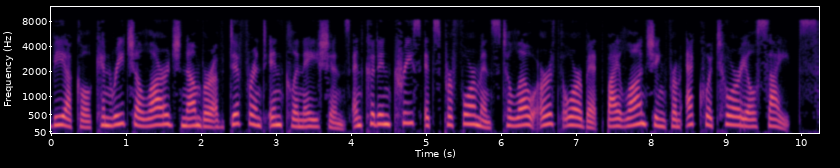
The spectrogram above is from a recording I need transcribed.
vehicle can reach a large number of different inclinations and could increase its performance to low Earth orbit by launching from equatorial sites.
